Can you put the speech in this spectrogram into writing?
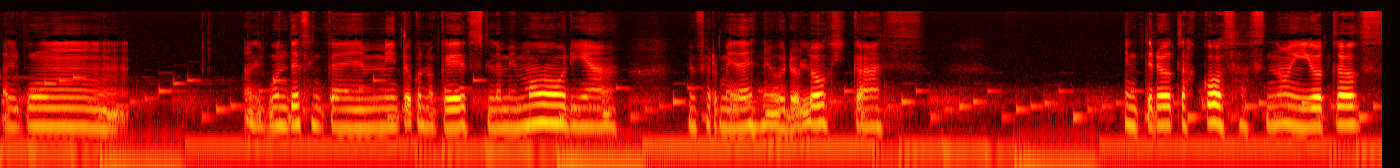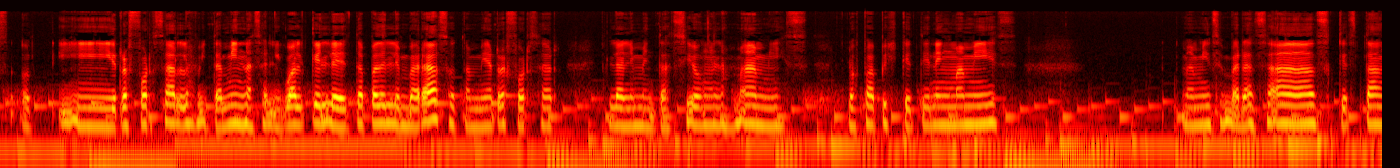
algún algún desencadenamiento con lo que es la memoria, enfermedades neurológicas, entre otras cosas, ¿no? Y otros y reforzar las vitaminas, al igual que la etapa del embarazo, también reforzar la alimentación en las mamis, los papis que tienen mamis mamis embarazadas que están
